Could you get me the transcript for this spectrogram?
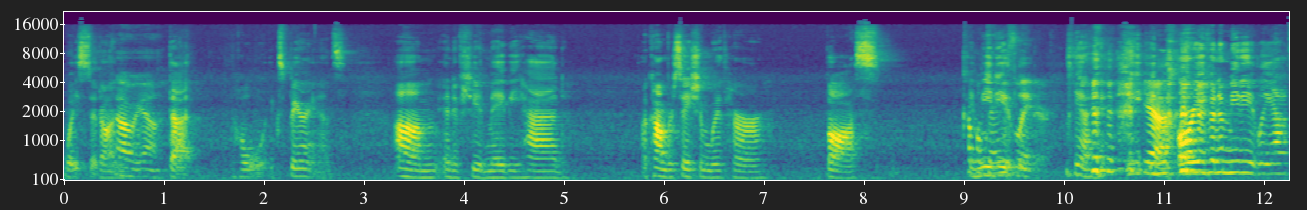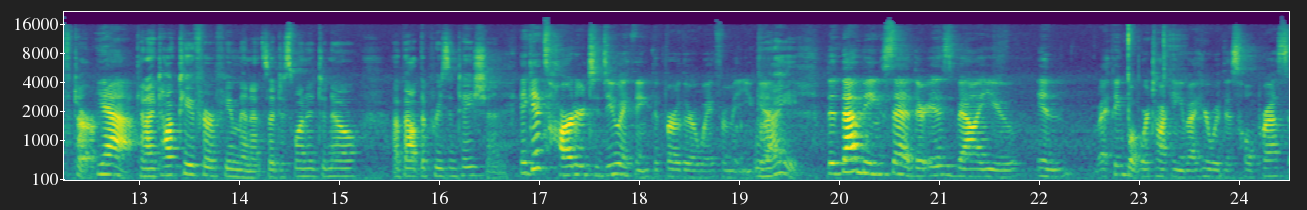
wasted on oh yeah that whole experience. Um, and if she had maybe had a conversation with her boss a couple days immediately. later Yeah. yeah or even immediately after. yeah Can I talk to you for a few minutes? I just wanted to know about the presentation. It gets harder to do, I think, the further away from it you get. Right. But that being said, there is value in, I think, what we're talking about here with this whole press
